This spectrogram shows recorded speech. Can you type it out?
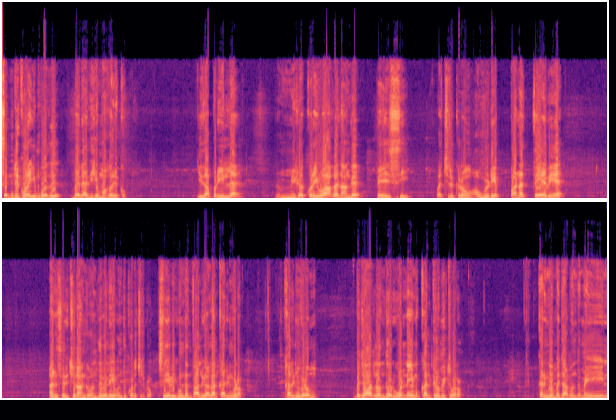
சென்று குறையும் போது விலை அதிகமாக இருக்கும். இது அப்படி இல்லை. மிக குறைவாக நாங்கள் பேசி வச்சிருக்கிறோம். அவங்களுடைய பண தேவையை அனுசரித்து நாங்கள் வந்து விலையை வந்து குறைச்சிருக்கிறோம். ஸ்ரீவைகுண்டம் தாலுகா தான் கருங்குளம். கருங்குளம் பஜாரில் வந்து ஒரு ஒன்றே முக்கால் கிலோமீட்டர் வரும். கருங்குளம் பஜார் வந்து மெயின்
